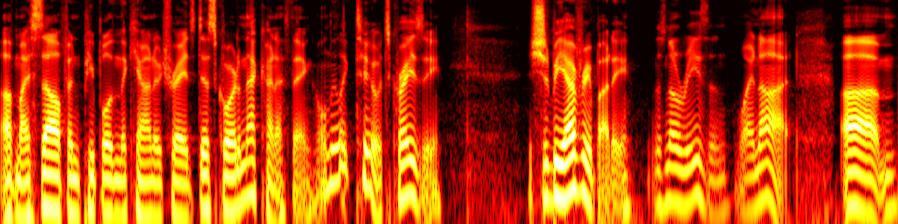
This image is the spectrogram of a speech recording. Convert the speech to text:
of myself and people in the Keanu Trades Discord and that kind of thing. Only like two. It's crazy. It should be everybody. There's no reason why not. Um,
